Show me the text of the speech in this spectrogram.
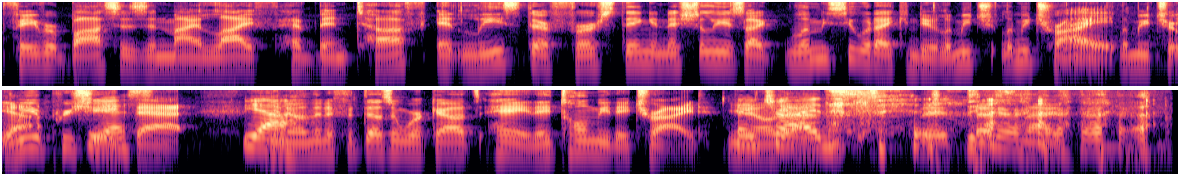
favorite bosses in my life have been tough. At least their first thing initially is like, "Let me see what I can do. Let me tr- let me try. Right. Let me try." Yeah. We appreciate Yes. that. Yeah. You know, and then if it doesn't work out, hey, they told me they tried. You They know, tried. That's, That's that's nice.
